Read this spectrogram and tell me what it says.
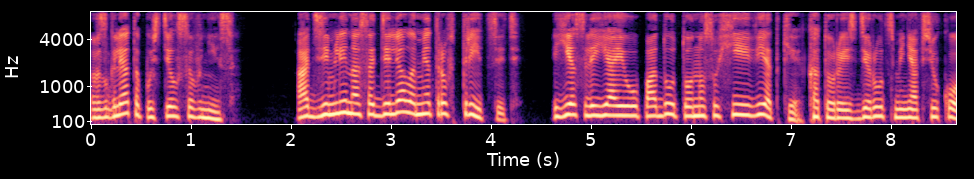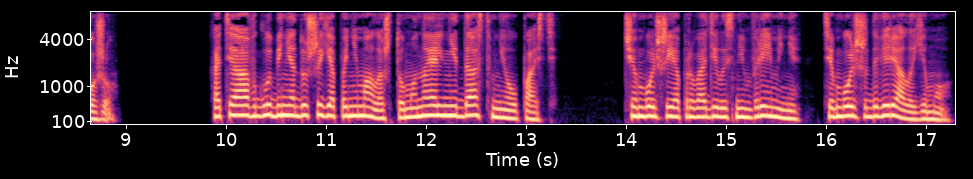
Взгляд опустился вниз. От земли нас отделяло метров тридцать. Если я и упаду, то на сухие ветки, которые сдерут с меня всю кожу. Хотя в глубине души я понимала, что Мануэль не даст мне упасть. Чем больше я проводила с ним времени, тем больше доверяла ему.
